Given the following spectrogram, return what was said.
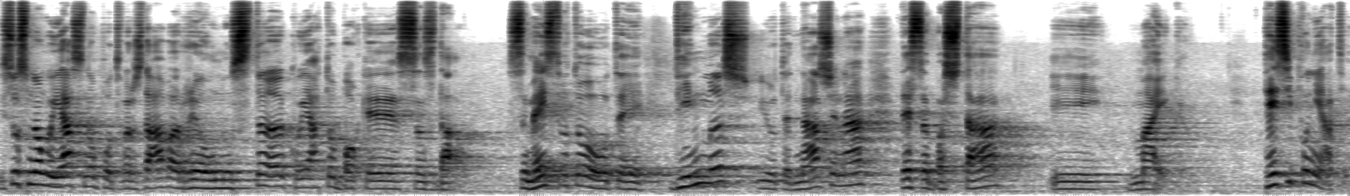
Исус много ясно потвърждава реалността, която Бог е създал. Семейството от един мъж и от една жена, те са баща и майка. Тези понятия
